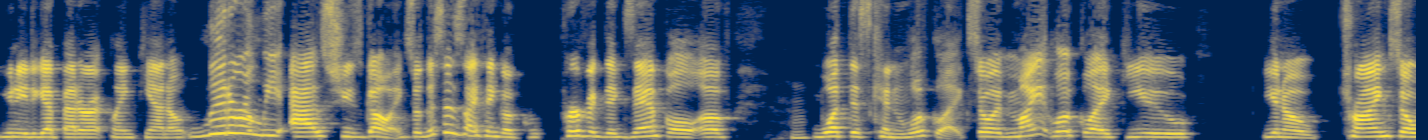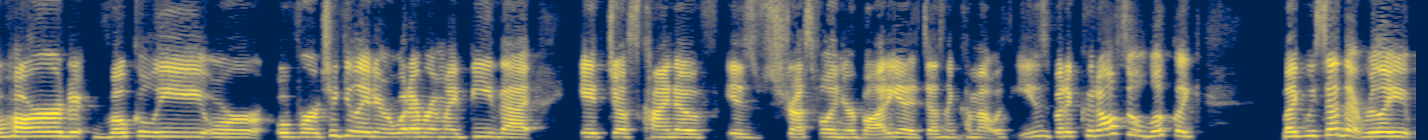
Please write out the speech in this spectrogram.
You need to get better at playing piano, literally as she's going. So, this is, I think, a perfect example of mm-hmm. what this can look like. So, it might look like you, you know, trying so hard vocally or over articulating or whatever it might be that it just kind of is stressful in your body and it doesn't come out with ease. But it could also look like, like we said, that really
